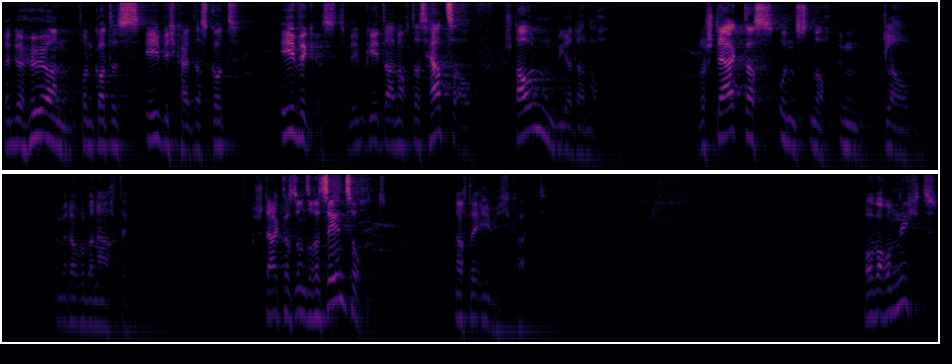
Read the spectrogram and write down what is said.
wenn wir hören von Gottes Ewigkeit, dass Gott ewig ist? Wem geht da noch das Herz auf? Staunen wir da noch? Oder stärkt das uns noch im Glauben, wenn wir darüber nachdenken? Stärkt das unsere Sehnsucht nach der Ewigkeit? Aber warum nicht?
